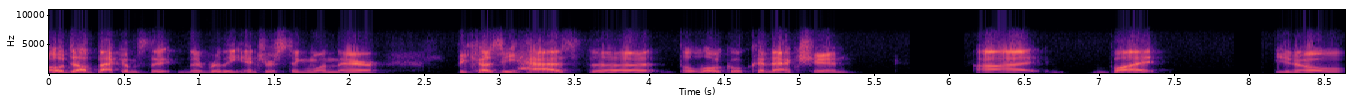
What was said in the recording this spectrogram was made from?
Odell Beckham's the, the really interesting one there because he has the the local connection. Uh, but you know,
